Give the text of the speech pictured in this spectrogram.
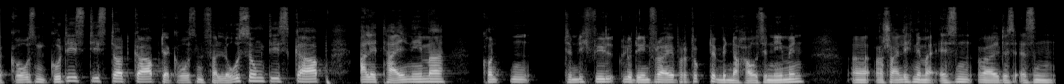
äh, großen Goodies, die es dort gab, der großen Verlosung, die es gab. Alle Teilnehmer konnten ziemlich viel glutenfreie Produkte mit nach Hause nehmen. Äh, wahrscheinlich nicht mehr essen, weil das Essen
